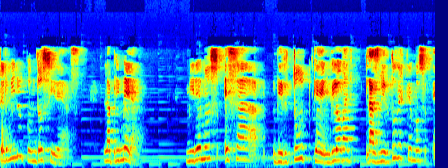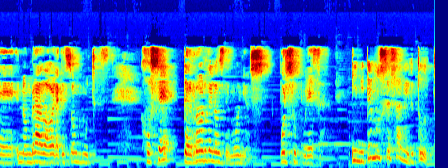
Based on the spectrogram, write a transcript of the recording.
Termino con dos ideas. La primera, miremos esa virtud que engloba las virtudes que hemos eh, nombrado ahora, que son muchas. José, terror de los demonios, por su pureza. Imitemos esa virtud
